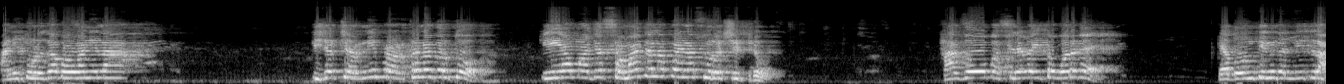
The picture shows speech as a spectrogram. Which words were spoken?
आणि तुळजा भवानीला तिच्या चरणी प्रार्थना करतो की या माझ्या समाजाला पहिला सुरक्षित ठेव. हा जो बसलेला इथं वर्ग आहे त्या दोन तीन गल्लीतला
